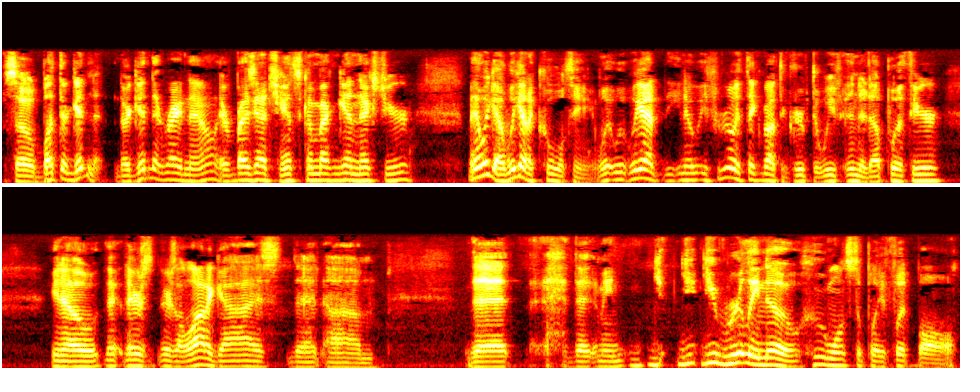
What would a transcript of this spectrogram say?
So, but they're getting it. They're getting it right now. Everybody's got a chance to come back again next year. Man, we got we got a cool team. We, we, we got you know if you really think about the group that we've ended up with here you know, th- there's there's a lot of guys that um, that that I mean, you you really know who wants to play football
